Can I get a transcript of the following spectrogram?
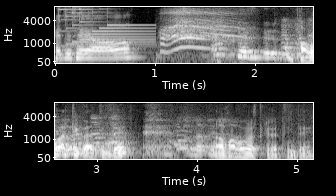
해주세요. 바보 같은 것 같은데? 아, 바보 같은 것 같은데?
